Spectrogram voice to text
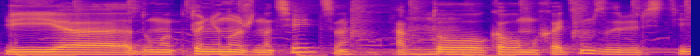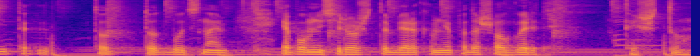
И я думаю, кто не нужен, отсеется, а кто, кого мы хотим завести, так, тот, тот будет с нами. Я помню, Сережа Табер ко мне подошел, говорит, ты что,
